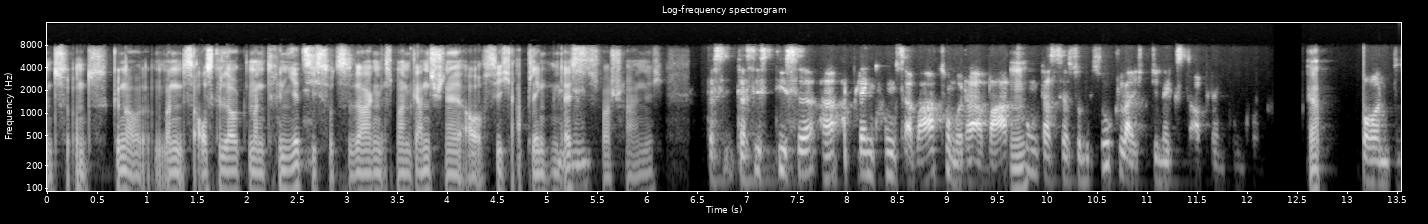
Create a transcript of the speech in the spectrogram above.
Und, und genau, man ist ausgelaugt, man trainiert sich sozusagen, dass man ganz schnell auf sich ablenken mhm. lässt, mhm. wahrscheinlich. Das, das ist diese äh, Ablenkungserwartung oder Erwartung, mhm. dass ja sowieso gleich die nächste Ablenkung kommt. Ja. Und,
